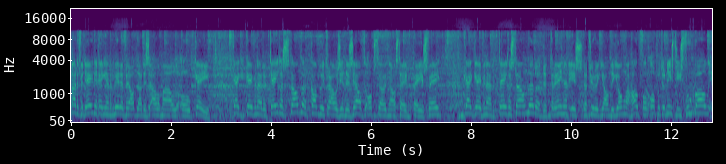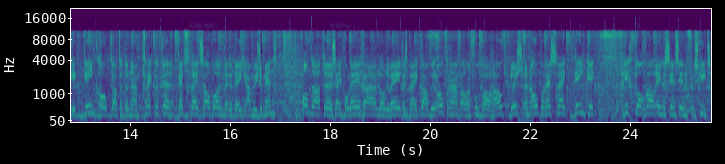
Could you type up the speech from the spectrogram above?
Maar de verdediging in het middenveld, dat is allemaal oké. Kijk ik even naar de tegenstander. Cambuur trouwens in dezelfde opstelling als tegen PSV. Kijk even naar de tegenstander. De trainer is natuurlijk Jan de Jonge. Houdt voor opportunistisch voetbal. Ik denk ook dat het een aantrekkelijke wedstrijd zal worden met een beetje amusement. Omdat eh, zijn collega Lodewegers bij Cambuur ook van aanvallend voetbal houdt. Dus een open wedstrijd, denk ik, ligt toch wel enigszins in het verschiet.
